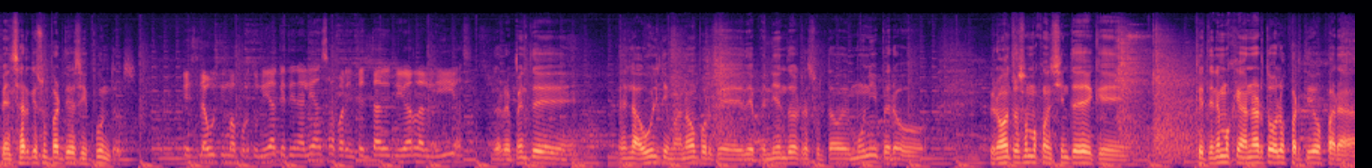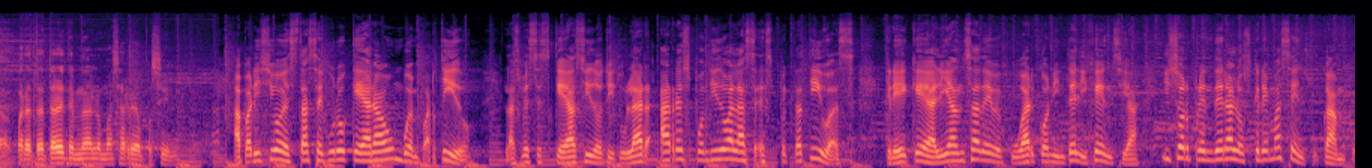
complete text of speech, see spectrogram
pensar que es un partido de seis puntos. ¿Es la última oportunidad que tiene Alianza para intentar llegar a las ligas? De repente es la última, ¿no? Porque dependiendo del resultado de Muni, pero, pero nosotros somos conscientes de que, tenemos que ganar todos los partidos para, para tratar de terminar lo más arriba posible. Aparicio está seguro que hará un buen partido. Las veces que ha sido titular ha respondido a las expectativas. Cree que Alianza debe jugar con inteligencia y sorprender a los cremas en su campo.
